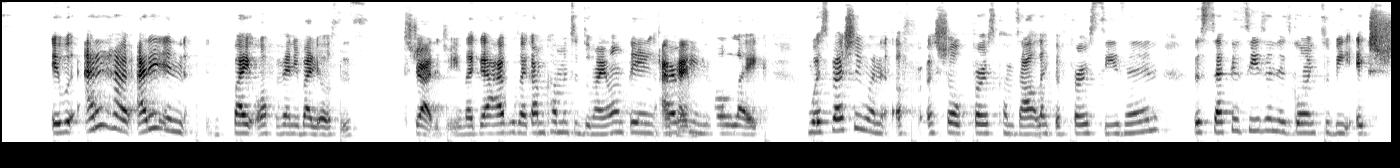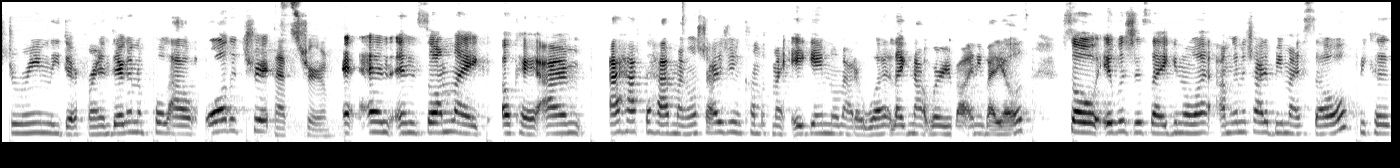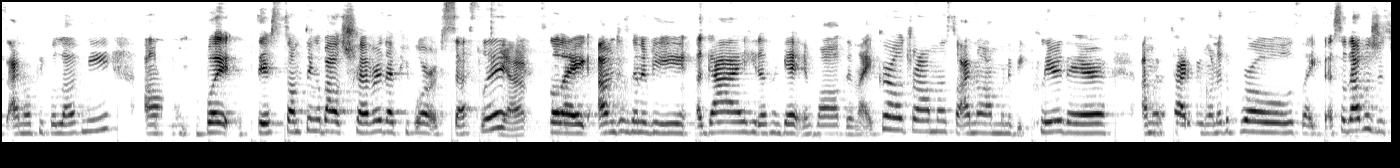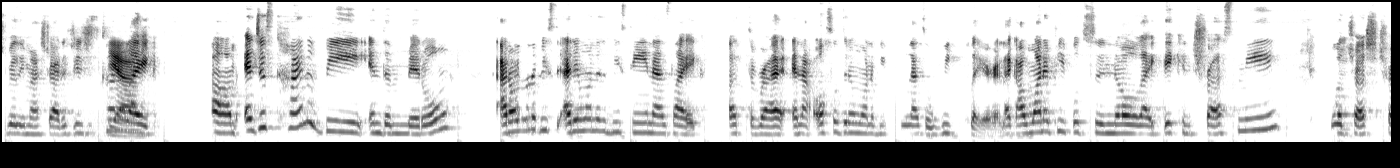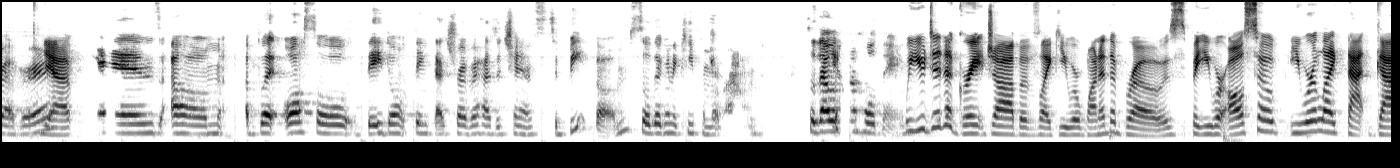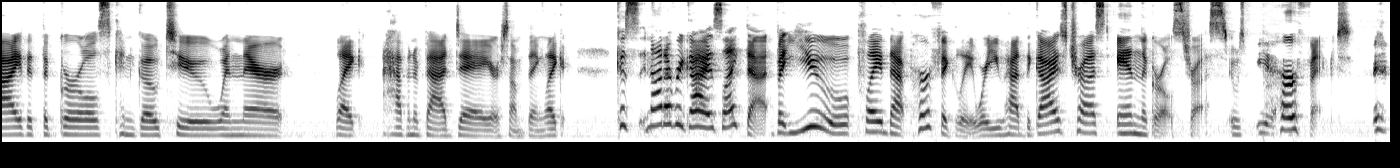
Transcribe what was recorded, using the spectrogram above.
it. Was, I didn't have I didn't bite off of anybody else's strategy. Like I was like I'm coming to do my own thing. I already know like well, especially when a, a, show first comes out, like the first season, the second season is going to be extremely different. They're gonna pull out all the tricks. That's true. And, and and so I'm like, okay, I'm I have to have my own strategy and come with my A game no matter what, like not worry about anybody else. So it was just like, you know what, I'm gonna try to be myself because I know people love me. Um, but there's something about Trevor that people are obsessed with. Yeah. So like I'm just gonna be a guy. He doesn't get involved in like girl drama. So I know I'm gonna be clear there. I'm gonna try to be one of the bros, like that. So that was just really my strategy. Just kind of yeah. like um and just kind of be in the middle. I don't want to be I didn't want to be seen as like a threat and I also didn't want to be seen as a weak player. Like I wanted people to know like they can trust me, will trust Trevor. Yeah. And um but also they don't think that Trevor has a chance to beat them, so they're going to keep him around. So that was the whole thing. Well, you did a great job of like you were one of the bros, but you were also you were like that guy that the girls can go to when they're like having a bad day or something. Like because not every guy is like that. But you played that perfectly, where you had the guys' trust and the girls' trust. It was yeah. perfect. Thank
